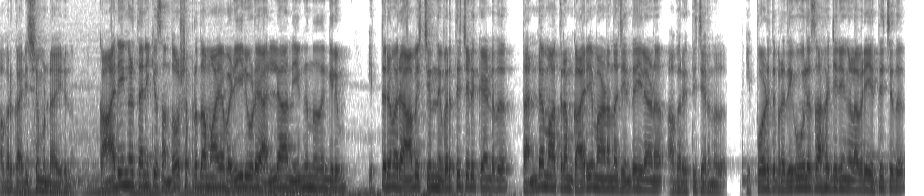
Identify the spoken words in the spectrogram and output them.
അവർക്ക് അരിശമുണ്ടായിരുന്നു കാര്യങ്ങൾ തനിക്ക് സന്തോഷപ്രദമായ വഴിയിലൂടെ അല്ല നീങ്ങുന്നതെങ്കിലും ഇത്തരമൊരാവശ്യം നിവർത്തിച്ചെടുക്കേണ്ടത് തന്റെ മാത്രം കാര്യമാണെന്ന ചിന്തയിലാണ് അവർ എത്തിച്ചേർന്നത്. ഇപ്പോഴത്തെ പ്രതികൂല സാഹചര്യങ്ങൾ അവരെ എത്തിച്ചത്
